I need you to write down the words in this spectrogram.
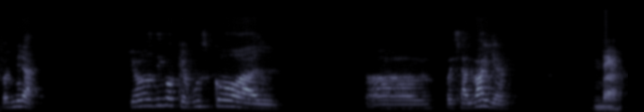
Pues mira, yo digo que busco al, pues al Bayern. Va.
